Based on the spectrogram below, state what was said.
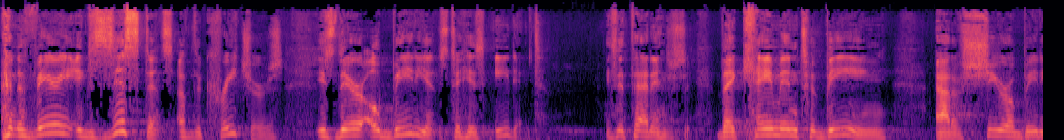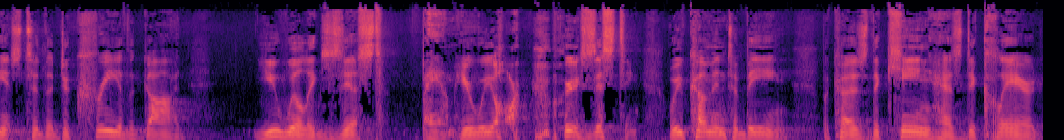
And the very existence of the creatures is their obedience to his edict. Isn't that interesting? They came into being out of sheer obedience to the decree of the God, you will exist. Bam, here we are. We're existing. We've come into being because the king has declared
